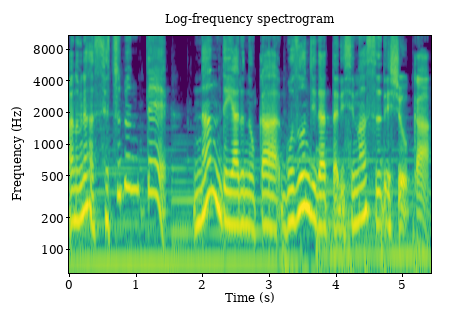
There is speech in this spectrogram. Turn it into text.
あの皆さん節分って何でやるのかご存知だったりしますでしょうか？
